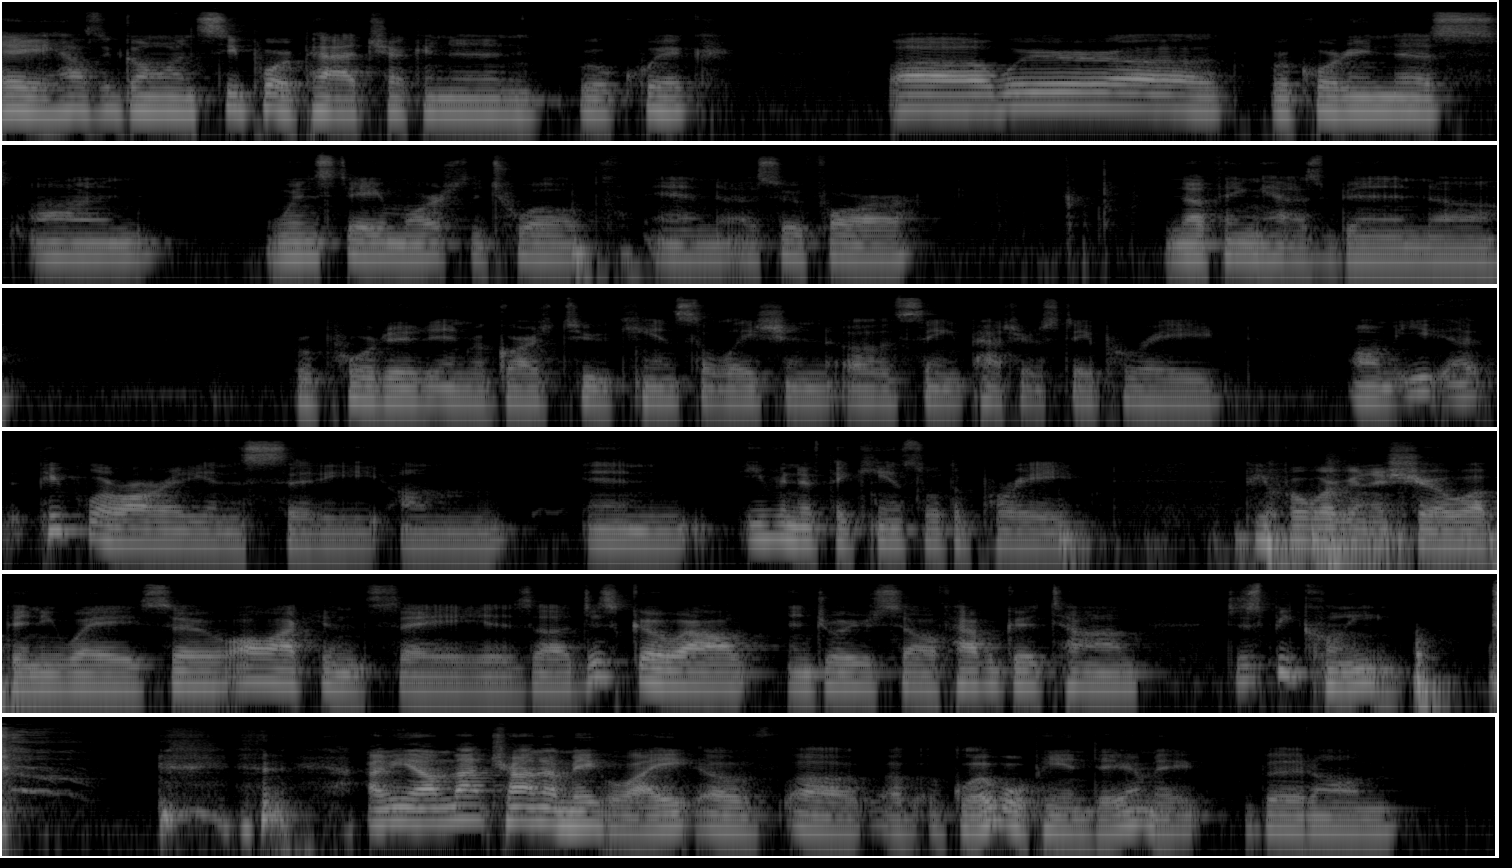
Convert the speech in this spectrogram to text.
Hey, how's it going? Seaport Pat checking in real quick. Uh, we're uh, recording this on Wednesday, March the 12th, and uh, so far nothing has been uh, reported in regards to cancellation of St. Patrick's Day Parade. Um, e- uh, people are already in the city, um, and even if they cancel the parade, people are going to show up anyway. So all I can say is uh, just go out, enjoy yourself, have a good time, just be clean. I mean, I'm not trying to make light of uh, a global pandemic, but um,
